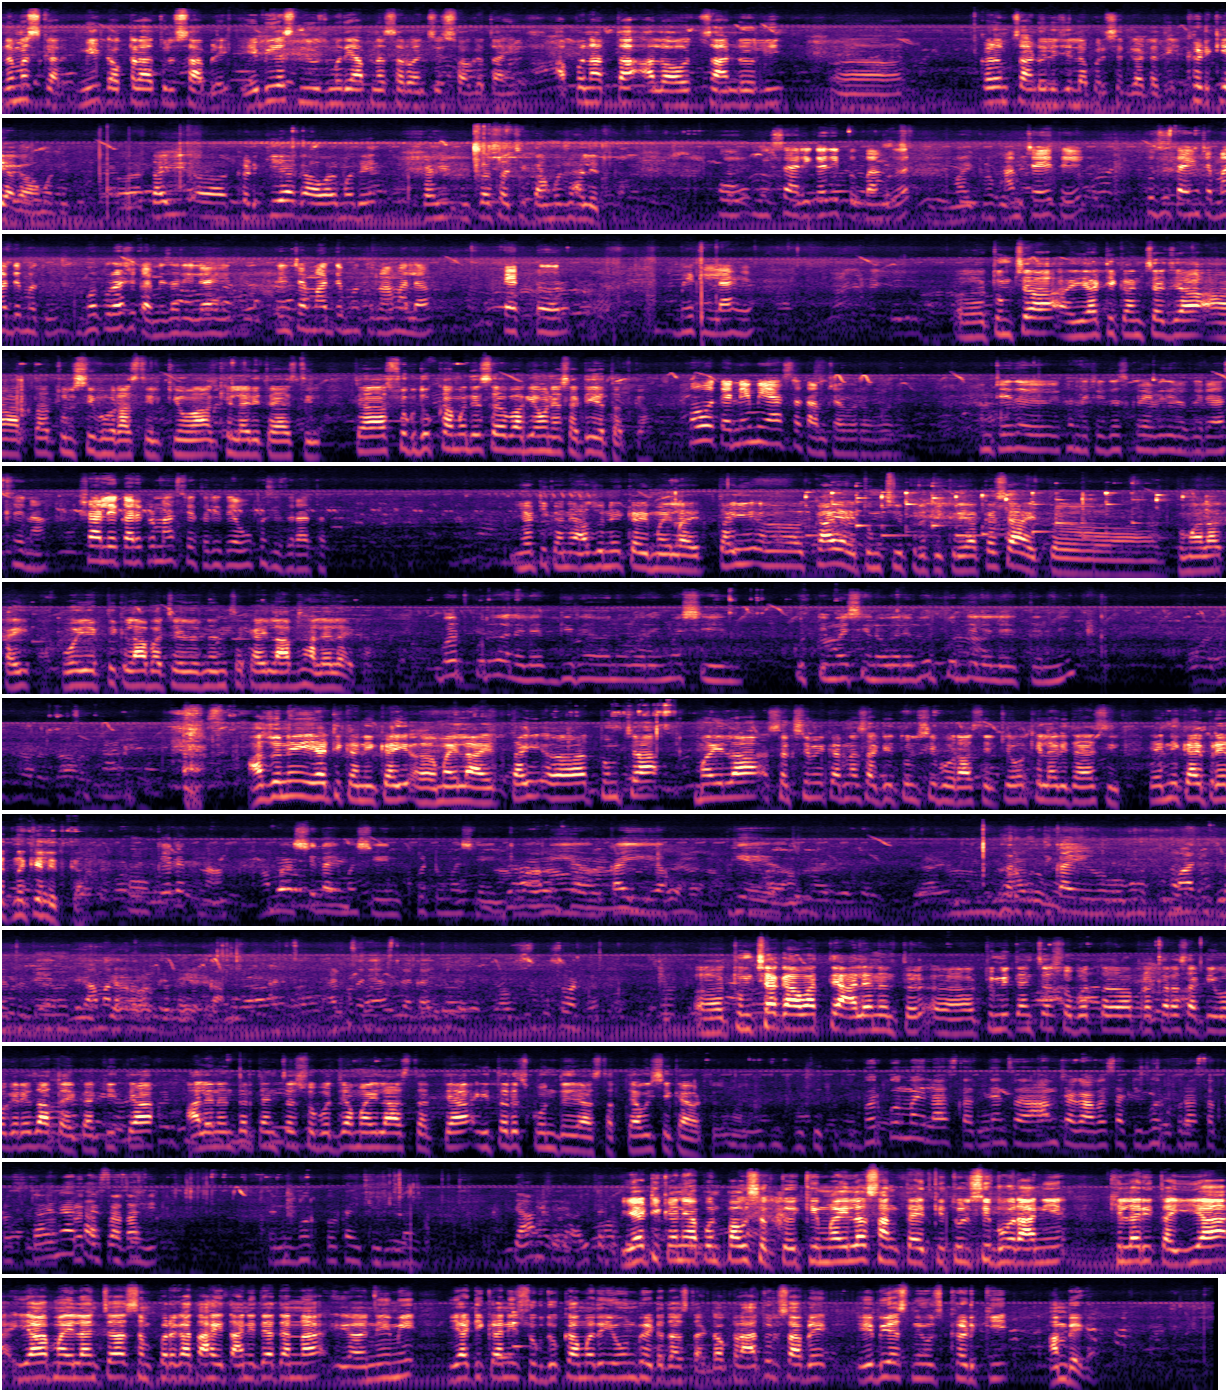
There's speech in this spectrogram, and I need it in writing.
नमस्कार मी doctor Atul Sable A B S न्यूजमध्ये आपणा सर्वांचे स्वागत आहे. आपण आत्ता आलो आहोत चांडोली कळंब चांडोली जिल्हा परिषद गटातील खडकी या गावामध्ये ताई खडकी या गावामध्ये काही विकासाची कामं झालीत? हो मी सारिका दीपक बांगर. आमच्या इथे कुजुताईंच्या माध्यमातून भरपूर अशी कामे झालेली आहेत. त्यांच्या माध्यमातून आम्हाला ट्रॅक्टर भेटलेला आहे. तुमच्या या ठिकाणच्या ज्या आता तुलसी भोर असतील किंवा खिलारी ताई असतील त्या सुखदुःखामध्ये सहभागी होण्यासाठी येतात का? हो त्या नेहमी असतात आमच्याबरोबर आमच्या इथे एखाद्याची दसकऱ्या विधी वगैरे असले ना शालेय कार्यक्रम असले तरी त्या उपस्थित राहतात. या ठिकाणी अजूनही काही महिला आहेत. ताई अ, काय आहे तुमची प्रतिक्रिया? कशा आहेत अ, तुम्हाला काही वैयक्तिक लाभाच्या योजनांचा काही लाभ झालेला आहे का? भरपूर झालेले आहेत. गिरण वगैरे मशीन कुट्टी मशीन वगैरे भरपूर दिलेले आहेत त्यांनी. अजूनही या ठिकाणी काही महिला आहेत. ताई तुमच्या महिला सक्षमीकरणासाठी तुलसी बोरा असतील किंवा खिलारी ताई असतील यांनी काही प्रयत्न केलेत का? हो केलेत ना. आम्हाला शिलाई मशीन कुटू मशीन? किंवा आम्ही काही हे घरगुती काही मागितलं तर ते आम्हाला अडचणी असल्या काही सोडतात. तुमच्या गावात त्या आल्यानंतर तुम्ही त्यांच्यासोबत प्रचारासाठी वगैरे जाताय का? की त्या आल्यानंतर त्यांच्यासोबत ज्या महिला असतात त्या इतरच कोणते असतात? त्याविषयी काय वाटतं तुम्हाला? भरपूर महिला असतात. त्यांचा आमच्या गावासाठी भरपूर असा प्रतिसाद आहे. त्यांनी भरपूर काही केलेलं आहे. या ठिकाणी आपण पाहू शकतो की महिला सांगतायत की तुलसी भोर आणि खिल्लारीताई या या महिलांच्या संपर्कात आहेत आणि त्या त्यांना नेहमी या ठिकाणी सुखदुःखामध्ये येऊन भेटत असतात. Doctor Atul Sable A B S news Khadki Ambegaon.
